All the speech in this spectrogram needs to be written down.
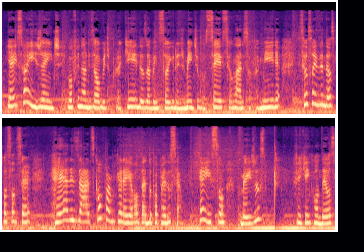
E é isso aí, gente. Vou finalizar o vídeo por aqui. Deus abençoe grandemente você, seu lar e sua família. Que seus sonhos em Deus possam ser realizados conforme querer a vontade do Papai do Céu. É isso. Beijos. Fiquem com Deus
